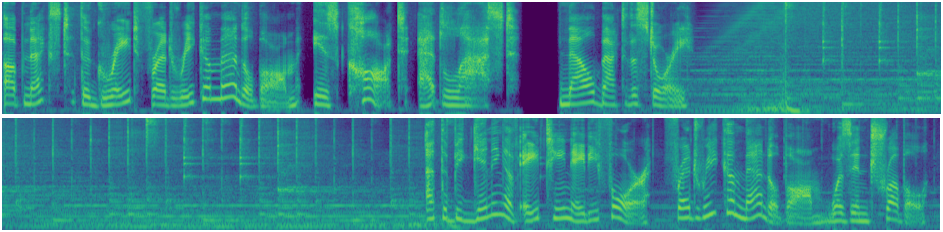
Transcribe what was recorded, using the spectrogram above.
Up next, the great Frederica Mandelbaum is caught at last. Now back to the story. At the beginning of 1884, Frederica Mandelbaum was in trouble.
